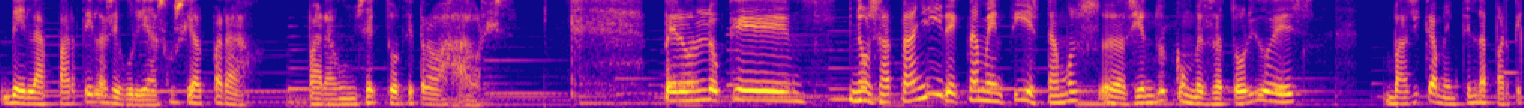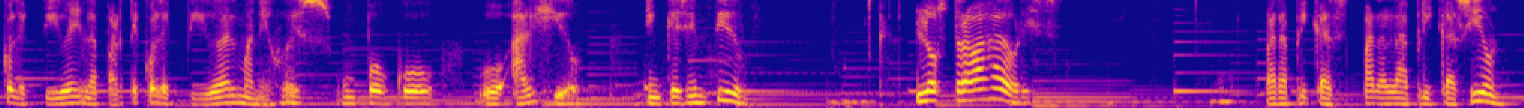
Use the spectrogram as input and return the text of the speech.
de la parte de la seguridad social para, para un sector de trabajadores. Pero en lo que nos atañe directamente y estamos haciendo el conversatorio es básicamente en la parte colectiva y en la parte colectiva el manejo es un poco álgido. ¿En qué sentido? Los trabajadores, para, aplicar, para la aplicación,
